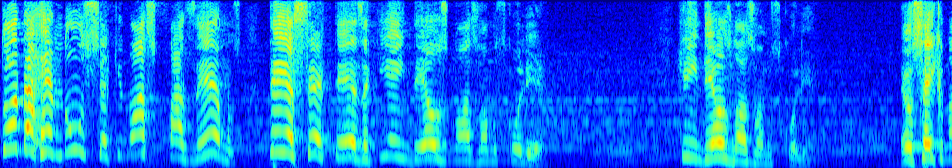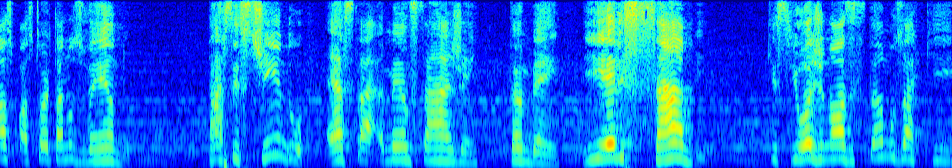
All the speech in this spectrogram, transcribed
toda renúncia que nós fazemos, tenha certeza que em Deus nós vamos colher. Que em Deus nós vamos colher. Eu sei que o nosso pastor está nos vendo, está assistindo esta mensagem também. E Ele sabe que se hoje nós estamos aqui,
